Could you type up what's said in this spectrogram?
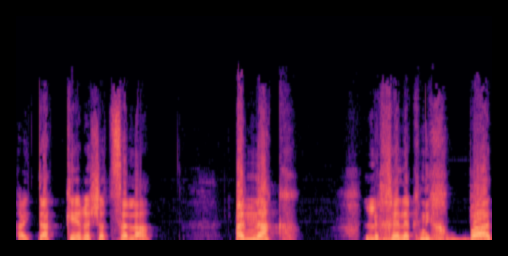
הייתה קרש הצלה ענק לחלק נכבד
